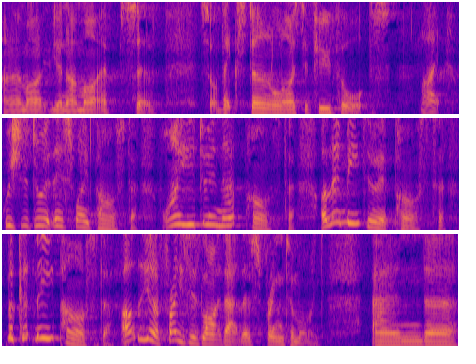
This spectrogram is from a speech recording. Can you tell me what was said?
And I might, you know, I might have sort of, sort of externalized a few thoughts. Like, we should do it this way, Pastor. Why are you doing that, Pastor? Oh, let me do it, Pastor. Look at me, Pastor. Oh, you know, phrases like that that spring to mind. And, uh,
